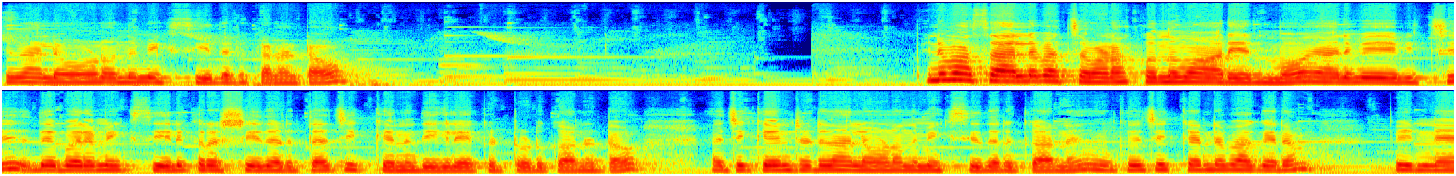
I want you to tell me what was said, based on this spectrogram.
ഇത് നല്ലോണം ഒന്ന് മിക്സ് ചെയ്തെടുക്കണം കേട്ടോ പിന്നെ മസാലയുടെ പച്ചമണമൊക്കെ ഒന്ന് മാറി വരുമ്പോൾ ഞാൻ വേവിച്ച് ഇതേപോലെ മിക്സിയിൽ ക്രഷ് ചെയ്തെടുത്ത ചിക്കൻ ഇതിലേക്ക് ഇട്ട് കൊടുക്കാൻ കേട്ടോ ചിക്കൻ ഇട്ടിട്ട് നല്ലോണം ഒന്ന് മിക്സ് ചെയ്തെടുക്കാണ്. നിങ്ങൾക്ക് ചിക്കന്റെ പകരം പിന്നെ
